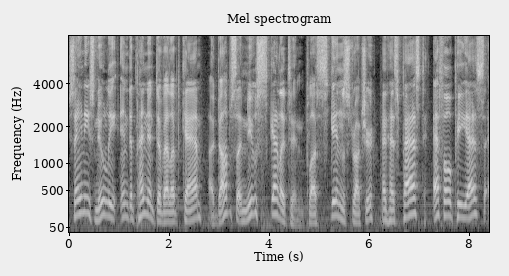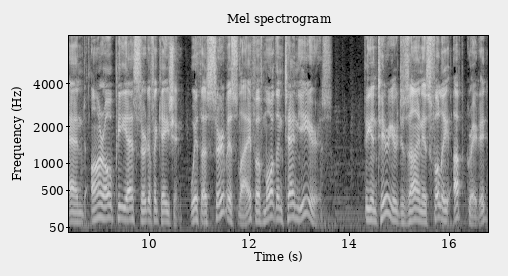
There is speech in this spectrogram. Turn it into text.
Sany's newly independent developed cab adopts a new skeleton plus skin structure and has passed FOPS and ROPS certification with a service life of more than 10 years. The interior design is fully upgraded,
